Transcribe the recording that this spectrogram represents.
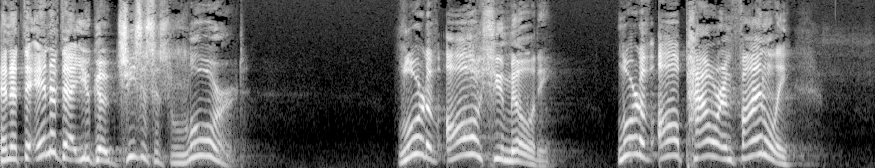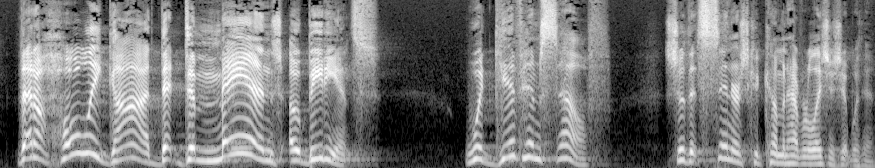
And at the end of that, you go, Jesus is Lord, Lord of all humility, Lord of all power. And finally, that a holy God that demands obedience would give himself so that sinners could come and have a relationship with him.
